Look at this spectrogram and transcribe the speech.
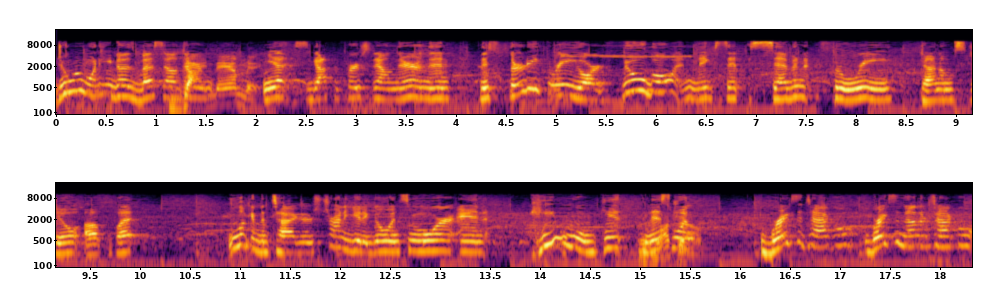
doing what he does best out there. Dynamic. Yes, got the first down there, and then this 33-yard field goal and makes it 7-3. Dunham still up, but look at the Tigers trying to get it going some more, and he will get this Watch one. out. Breaks a tackle, breaks another tackle.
